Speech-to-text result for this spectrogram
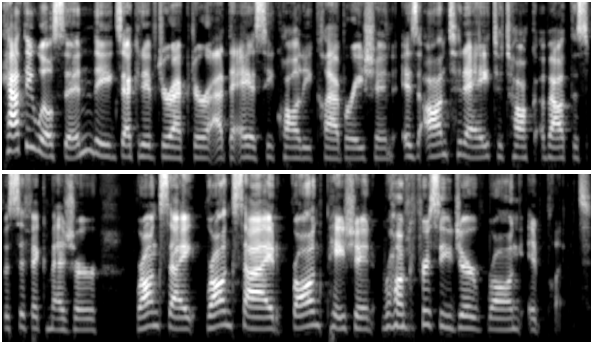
Kathy Wilson, the executive director at the ASC Quality Collaboration, is on today to talk about the specific measure wrong site, wrong side, wrong patient, wrong procedure, wrong implant.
